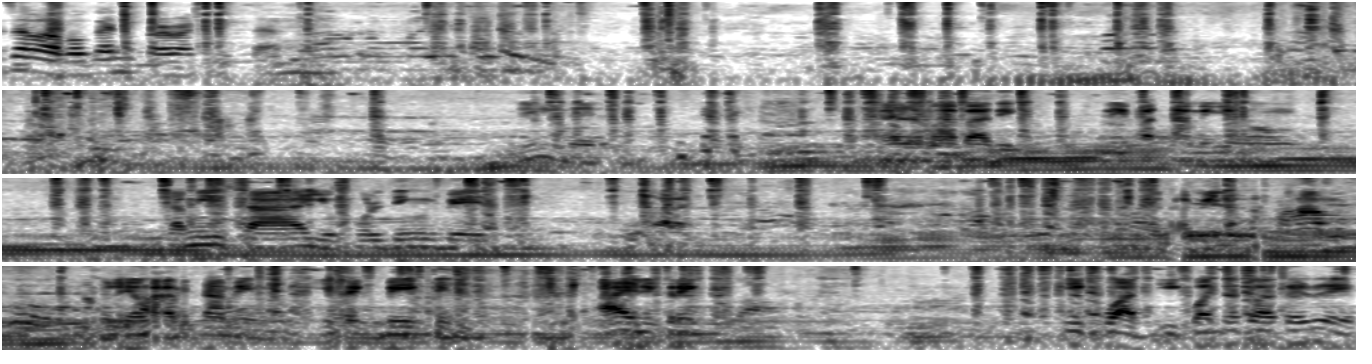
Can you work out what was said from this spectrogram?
Sa babaw, gani para makita. Buddy. Lipat namin yung kamisa, yung folding bed, upuan. Yung kabila. Ito yung gamit namin. Electric vehicle. Ah, electric. E-quad. E-quad na to ito eh.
